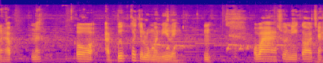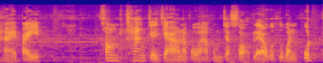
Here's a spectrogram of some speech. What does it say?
นะครับนะก็อัดปุ๊บก็จะลงวันนี้เลยเพราะว่าช่วงนี้ก็จะหายไปค่อนข้างจะยาวนะเพราะว่าผมจะสอบแล้วก็คือวันพุธพ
